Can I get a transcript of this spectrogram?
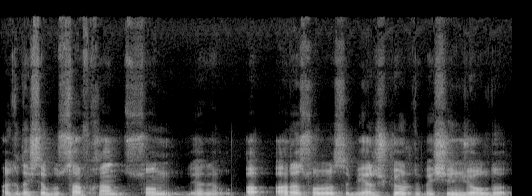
Arkadaşlar bu safkan son yani ara sonrası bir yarış gördü. 5. oldu.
